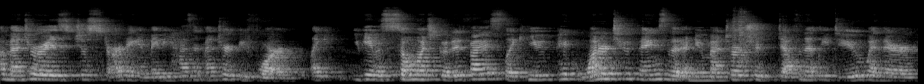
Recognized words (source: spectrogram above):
a mentor is just starting and maybe hasn't mentored before, like, you gave us so much good advice. Like, can you pick one or two things that a new mentor should definitely do when they're,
